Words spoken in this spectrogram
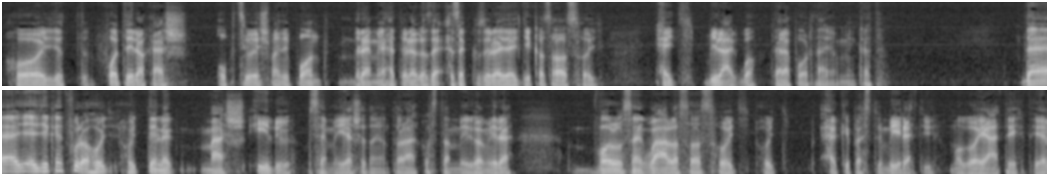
hogy ott volt egy rakás opció és menüpont, remélhetőleg az, ezek közül egy egyik az az, hogy egy világba teleportáljon minket. De egy, egyébként fura, hogy, hogy tényleg más élő személyeset nagyon találkoztam még, amire valószínűleg válasz az, hogy, hogy elképesztő méretű maga a játéktér.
